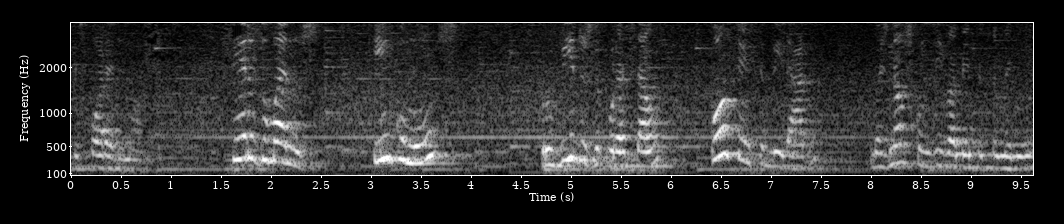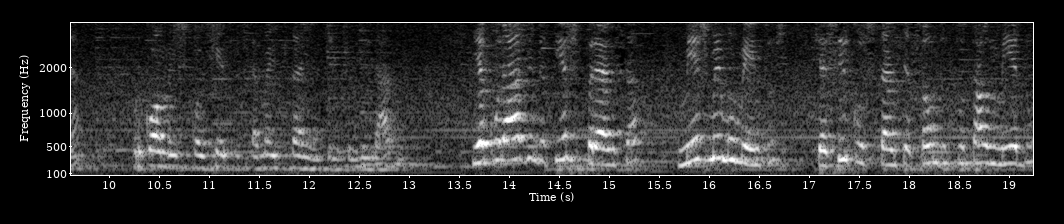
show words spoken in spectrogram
de fora de nós. Seres humanos incomuns, providos de coração, com sensibilidade, mas não exclusivamente feminina, porque homens conscientes também têm sensibilidade, e a coragem de ter esperança, mesmo em momentos que as circunstâncias são de total medo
